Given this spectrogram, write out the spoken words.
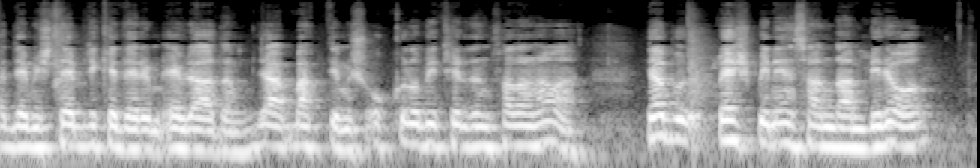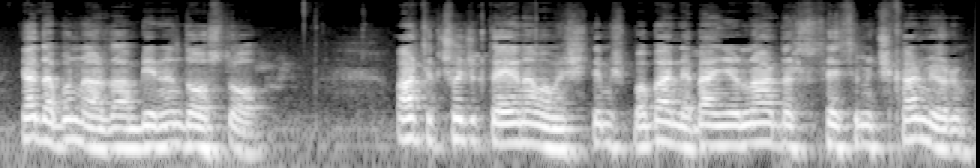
demiş tebrik ederim evladım. Ya bak demiş okulu bitirdin falan ama ya bu 5000 insandan biri ol ya da bunlardan birinin dostu ol. Artık çocuk dayanamamış. Demiş babaanne ben yıllardır sesimi çıkarmıyorum.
